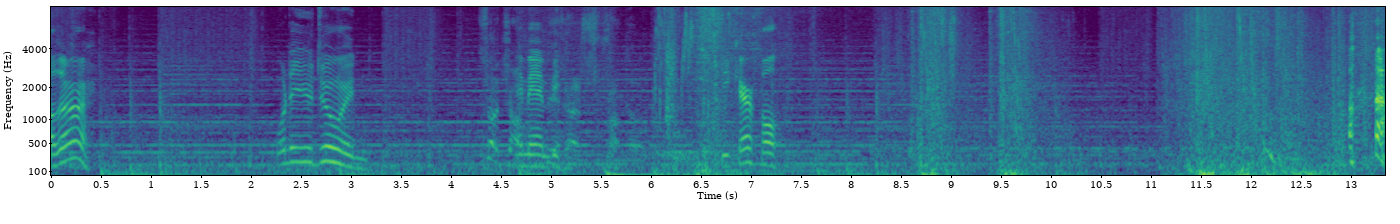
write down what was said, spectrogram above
Brother? What are you doing? Such a Hey, man, be- Be careful.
